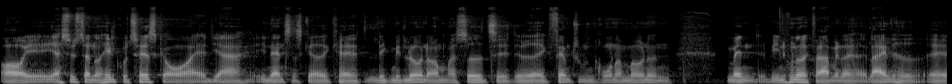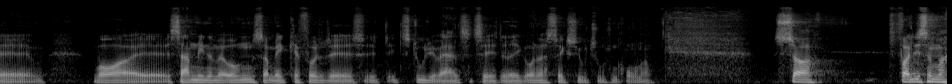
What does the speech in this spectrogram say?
Og øh, jeg synes, der er noget helt grotesk over, at jeg i Nansensgade kan lægge mit lån om og sidde til, det ved jeg ikke, 5.000 kroner om måneden men vi er en 100 kvadratmeter lejlighed, øh, hvor øh, sammenlignet med unge, som ikke kan få et, øh, et, et studieværelse til, det ved ikke, under 6-7.000 kroner. Så for ligesom at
